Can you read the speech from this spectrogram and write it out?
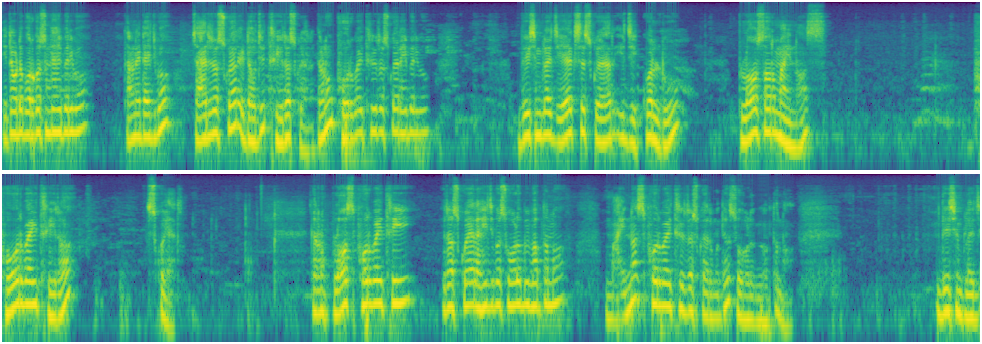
এটা গোটে বর্গ সংখ্যা হয়েপার কারণ এটা হয়ে চারির স্কোয়ার এটা হচ্ছে থ্রির স্কোয়ার তেমন ফোর বাই থ্রির স্কোয়ার হয়েপার this implies x square is equal to plus or minus four by ଥ୍ରୀର ସ୍କୋୟାର କାରଣ ପ୍ଲସ୍ ଫୋର୍ ବାଇ ଥ୍ରୀର ସ୍କୋୟାର ହେଇଯିବ ଷୋହଳ ବିଭକ୍ତ ନଅ ମାଇନସ୍ ଫୋର୍ ବାଇ ଥ୍ରୀର ସ୍କୋୟାର ମଧ୍ୟ ଷୋହଳ ବିଭକ୍ତ ନଅ this implies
